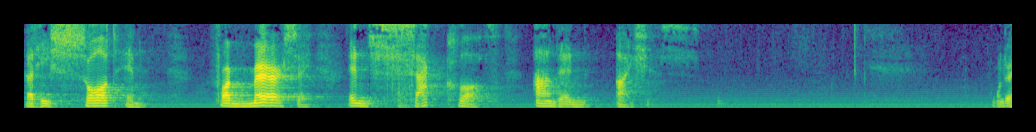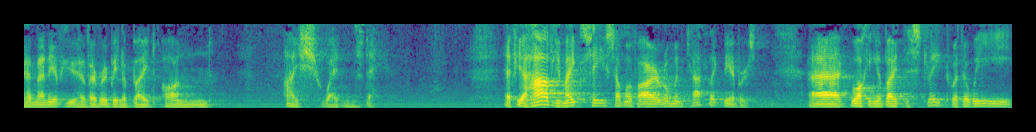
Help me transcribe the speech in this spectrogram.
that he sought him for mercy in sackcloth and in ashes. I wonder how many of you have ever been about on Ash Wednesday. If you have, you might see some of our Roman Catholic neighbours uh, walking about the street with a wee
